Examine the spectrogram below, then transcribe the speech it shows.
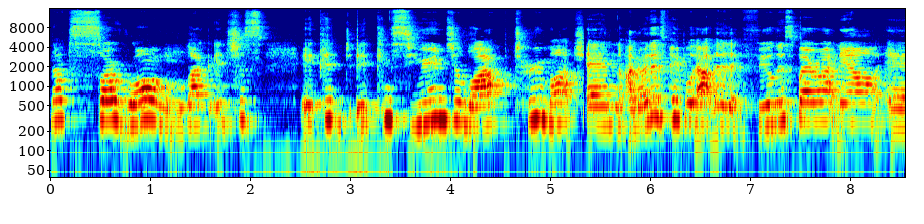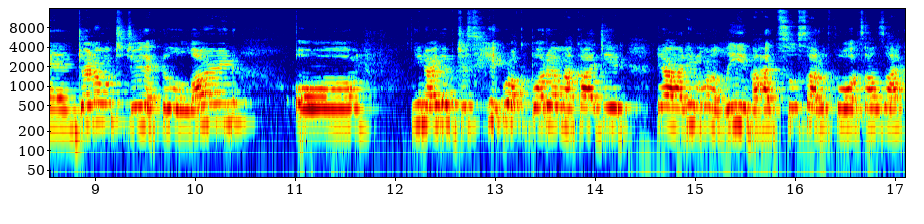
That's so wrong. Like it's just it could it consumes your life too much. And I know there's people out there that feel this way right now and don't know what to do. They feel alone or you know they've just hit rock bottom like I did. You know I didn't want to live I had suicidal thoughts. I was like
